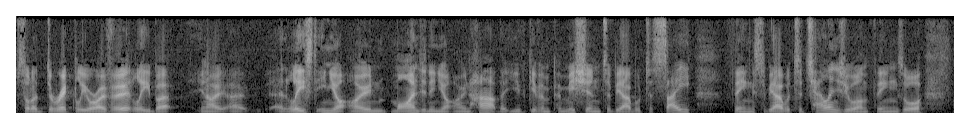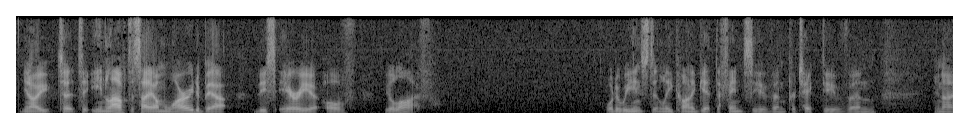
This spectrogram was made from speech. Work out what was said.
sort of directly or overtly, but, you know, uh, at least in your own mind and in your own heart that you've given permission to be able to say things, to be able to challenge you on things, or, you know, to, to in love to say, I'm worried about this area of your life? Or do we instantly kind of get defensive and protective and, you know,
